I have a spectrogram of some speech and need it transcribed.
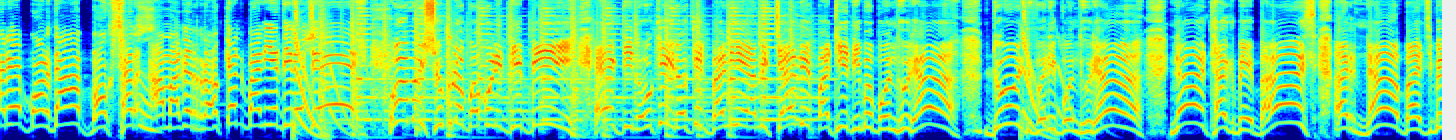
আরে বর্দা বক্সার আমাদের রকেট বানিয়ে দিল যে। ও আমার শুকনো বাবুরে দিব্যি একদিন ওকে রকেট বানিয়ে আমি চাঁদে পাঠিয়ে দিব বন্ধুরা। ডোন্ট ওয়ারি বন্ধুরা। না থাকবে বাস আর না বাজবে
